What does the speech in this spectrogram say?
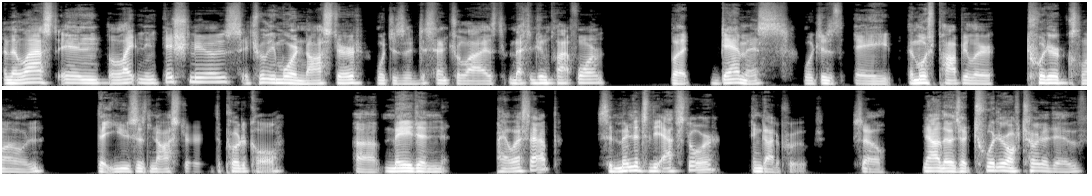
And then last in lightning ish news, it's really more Nostr, which is a decentralized messaging platform. But Damus, which is a the most popular Twitter clone that uses Nostr, the protocol, uh, made an iOS app, submitted to the App Store, and got approved. So now there's a Twitter alternative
